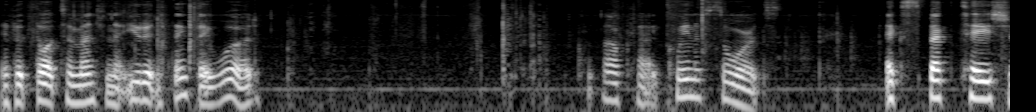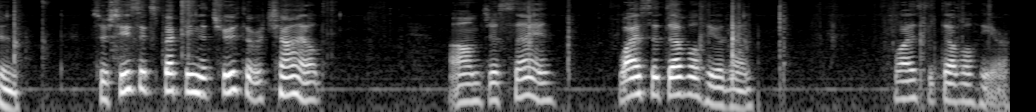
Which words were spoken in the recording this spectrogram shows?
If it thought to mention that you didn't think they would. Okay, Queen of Swords. Expectation. So she's expecting the truth of her child. I'm just saying. Why is the devil here then? Why is the devil here?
